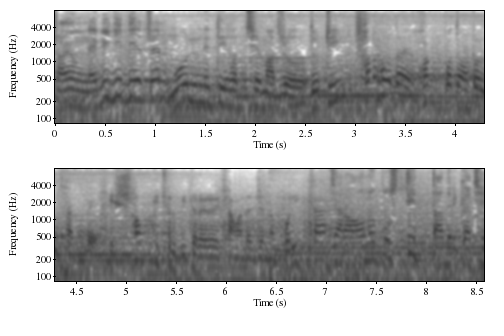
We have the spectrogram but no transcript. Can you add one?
স্বয়ং নেভিজি দিয়েছেন। মূল নীতি হচ্ছে মাত্র দুটি। সর্বদাই হটপথ অটল থাকবে। এই সব কিছুর ভিতরে রয়েছে আমাদের জন্য পরীক্ষা। যারা অনুপস্থিত তাদের কাছে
